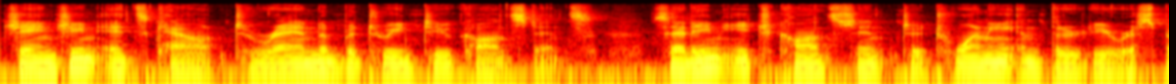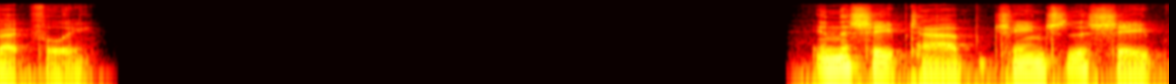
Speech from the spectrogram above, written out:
changing its count to random between two constants, setting each constant to 20 and 30 respectively. In the Shape tab, change the shape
